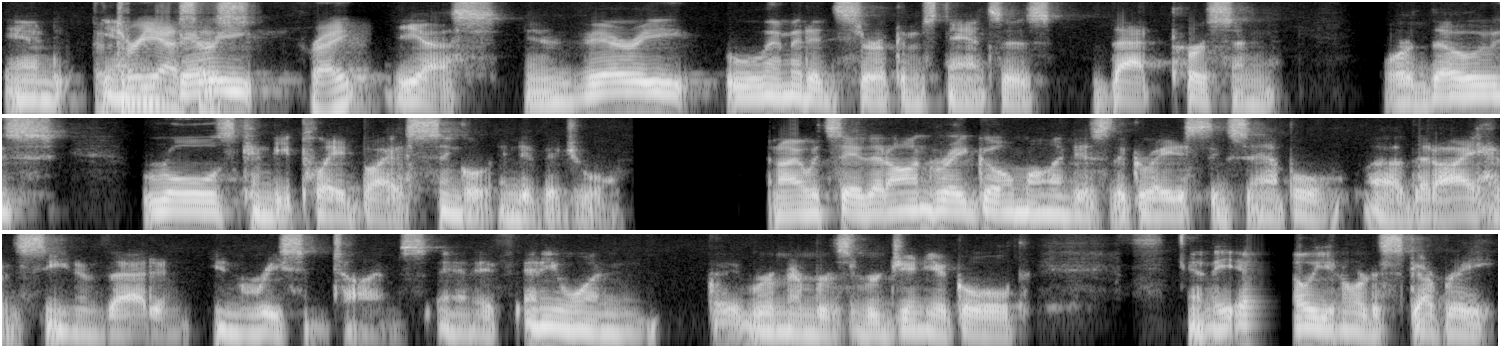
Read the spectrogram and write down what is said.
And the three S's. Very, right? Yes. In very limited circumstances, that person or those roles can be played by a single individual. And I would say that Andre Gaumond is the greatest example uh, that I have seen of that in, in recent times. And if anyone remembers Virginia Gold and the Éléonore discovery,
